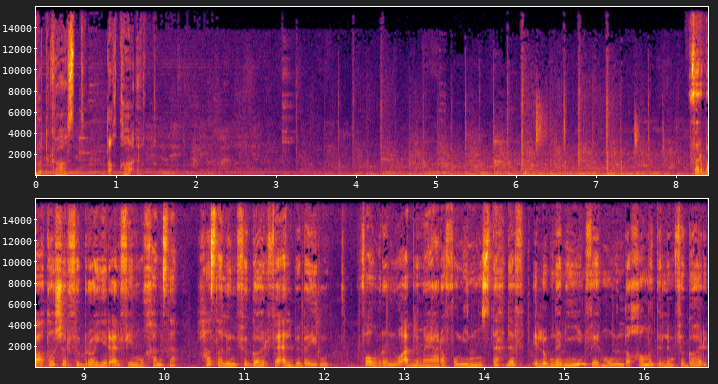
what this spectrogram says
بودكاست دقائق. في 14 فبراير 2005 حصل انفجار في قلب بيروت. فورا وقبل ما يعرفوا مين مستهدف اللبنانيين فهموا من ضخامة الانفجار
